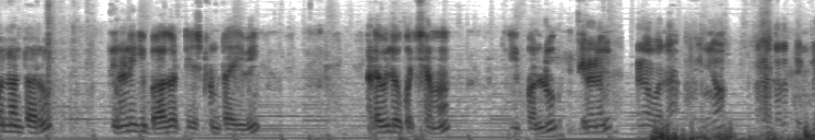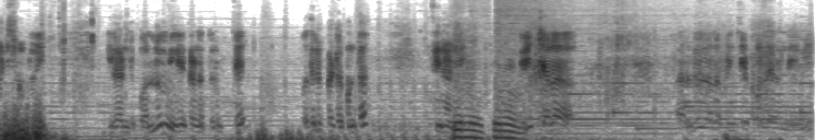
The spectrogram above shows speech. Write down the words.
పళ్ళు అంటారు తినడానికి బాగా టేస్ట్ ఉంటాయి ఇవి. అడవిలోకి వచ్చాము. ఈ పళ్ళు తినడం తినడం వల్ల ఎన్నో రకాల బెనిఫిట్స్ ఉంటాయి. ఇలాంటి పళ్ళు మీకు ఎక్కడ దొరికితే వదిలిపెట్టకుండా తినండి. తిని తినండి. ఇది చాలా పెంచే పళ్ళేనండి ఇవి.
